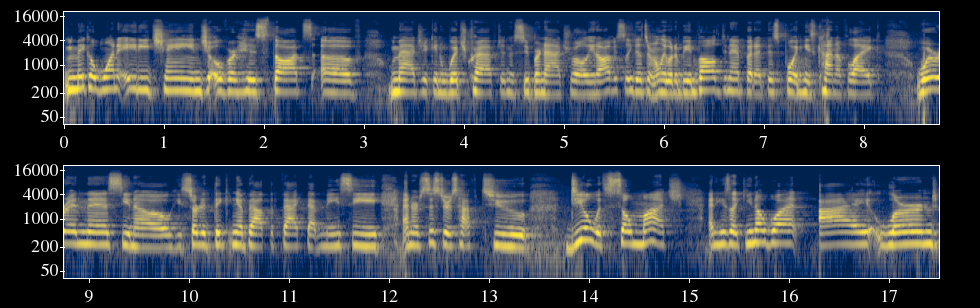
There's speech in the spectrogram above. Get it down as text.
make a 180 change over his thoughts of magic and witchcraft and the supernatural. You know, obviously he doesn't really want to be involved in it, but at this point he's kind of like, we're in this, you know. He started thinking about the fact that Macy and her sister sisters have to deal with so much and he's like, you know what, I learned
